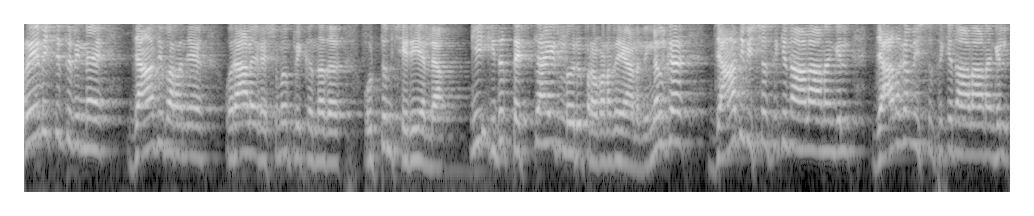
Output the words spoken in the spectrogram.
പ്രേമിച്ചിട്ട് പിന്നെ ജാതി പറഞ്ഞ് ഒരാളെ വിഷമിപ്പിക്കുന്നത് ഒട്ടും ശരിയല്ല. ഈ ഇത് തെറ്റായിട്ടുള്ള ഒരു പ്രവണതയാണ്. നിങ്ങൾക്ക് ജാതി വിശ്വസിക്കുന്ന ആളാണെങ്കിൽ ജാതകം വിശ്വസിക്കുന്ന ആളാണെങ്കിൽ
